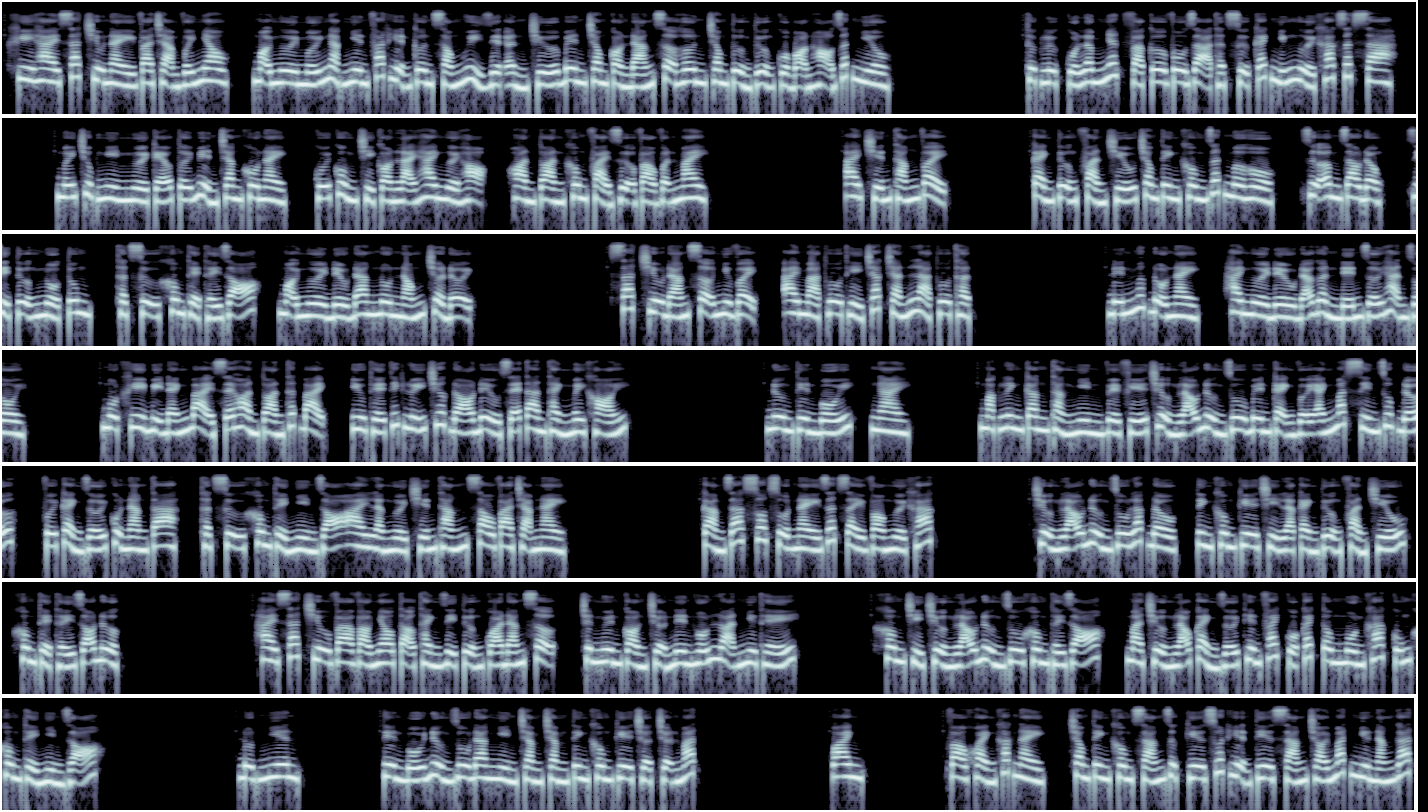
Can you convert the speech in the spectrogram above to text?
Khi hai sát chiêu này va chạm với nhau, mọi người mới ngạc nhiên phát hiện cơn sóng hủy diệt ẩn chứa bên trong còn đáng sợ hơn trong tưởng tượng của bọn họ rất nhiều. Thực lực của Lâm Nhất và cơ vô giả thật sự cách những người khác rất xa. Mấy chục nghìn người kéo tới biển trăng khô này, cuối cùng chỉ còn lại hai người họ, hoàn toàn không phải dựa vào vận may. Ai chiến thắng vậy? Cảnh tượng phản chiếu trong tinh không rất mơ hồ, dư âm dao động, dị tượng nổ tung, thật sự không thể thấy rõ, mọi người đều đang nôn nóng chờ đợi. Sát chiêu đáng sợ như vậy, ai mà thua thì chắc chắn là thua thật. Đến mức độ này, hai người đều đã gần đến giới hạn rồi. Một khi bị đánh bại sẽ hoàn toàn thất bại, ưu thế tích lũy trước đó đều sẽ tan thành mây khói. Đường tiền bối, ngài. Mạc Linh căng thẳng nhìn về phía trưởng lão đường du bên cạnh với ánh mắt xin giúp đỡ, với cảnh giới của nàng ta, thật sự không thể nhìn rõ ai là người chiến thắng sau va chạm này. Cảm giác sốt ruột này rất dày vào người khác. Trưởng lão đường du lắc đầu, tinh không kia chỉ là cảnh tượng phản chiếu, không thể thấy rõ được. Hai sát chiêu va vào nhau tạo thành dị tượng quá đáng sợ, chân nguyên còn trở nên hỗn loạn như thế. Không chỉ trưởng lão đường du không thấy rõ, mà trưởng lão cảnh giới thiên phách của cách tông môn khác cũng không thể nhìn rõ. Đột nhiên, tiền bối đường du đang nhìn chằm chằm tinh không kia chợt trợn mắt. Oanh! Vào khoảnh khắc này, trong tinh không sáng rực kia xuất hiện tia sáng chói mắt như nắng gắt.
